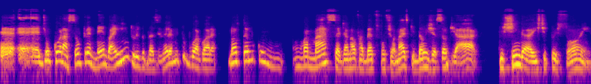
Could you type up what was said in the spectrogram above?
é, é, é de um coração tremendo. A índole do brasileiro é muito boa. Agora, nós estamos com uma massa de analfabetos funcionais que dão injeção de ar, que xinga instituições,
